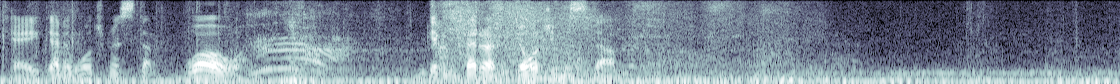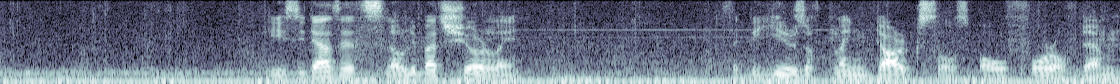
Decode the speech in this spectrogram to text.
Okay, gotta watch my stuff. Whoa! I'm getting better at dodging stuff. Easy does it, slowly but surely. It's like the years of playing Dark Souls, all four of them.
